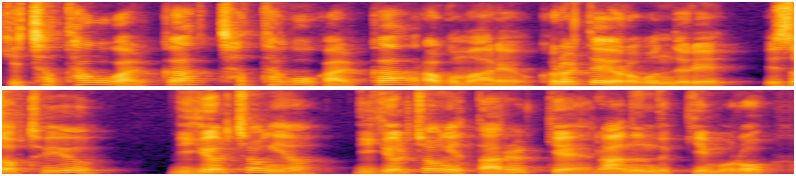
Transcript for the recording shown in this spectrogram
기차 타고 갈까? 차 타고 갈까? 라고 말해요. 그럴 때 여러분들이 it's up to you. 네 결정이야. 네 결정에 따를게 라는 느낌으로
